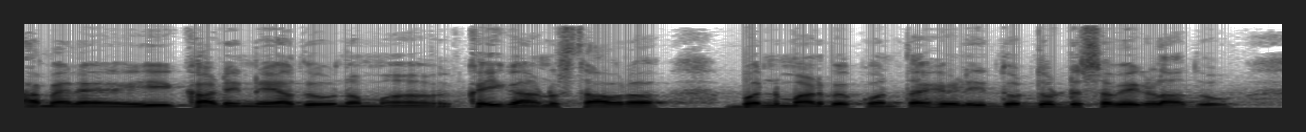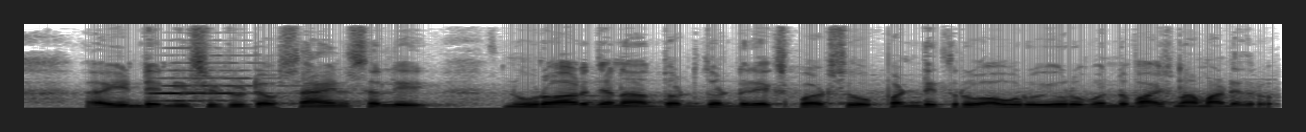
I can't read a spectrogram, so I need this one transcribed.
ಆಮೇಲೆ ಈ ಕಾಡಿನ ಅದು ನಮ್ಮ ಕೈಗಾಣು ಸ್ಥಾವರ ಬಂದ್ ಮಾಡಬೇಕು ಅಂತ ಹೇಳಿ ದೊಡ್ಡ ದೊಡ್ಡ ಸಭೆಗಳಾದವು. ಇಂಡಿಯನ್ ಇನ್ಸ್ಟಿಟ್ಯೂಟ್ ಆಫ್ ಸೈನ್ಸಲ್ಲಿ ನೂರಾರು ಜನ ದೊಡ್ಡ ದೊಡ್ಡ ಎಕ್ಸ್ಪರ್ಟ್ಸು ಪಂಡಿತರು, ಅವರು, ಇವರು ಬಂದು ಭಾಷಣ ಮಾಡಿದರು.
